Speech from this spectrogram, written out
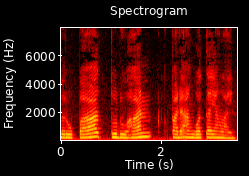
berupa tuduhan kepada anggota yang lain.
